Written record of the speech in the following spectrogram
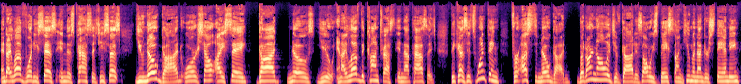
And I love what he says in this passage. He says, you know God, or shall I say, God knows you. And I love the contrast in that passage because it's one thing for us to know God, but our knowledge of God is always based on human understanding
